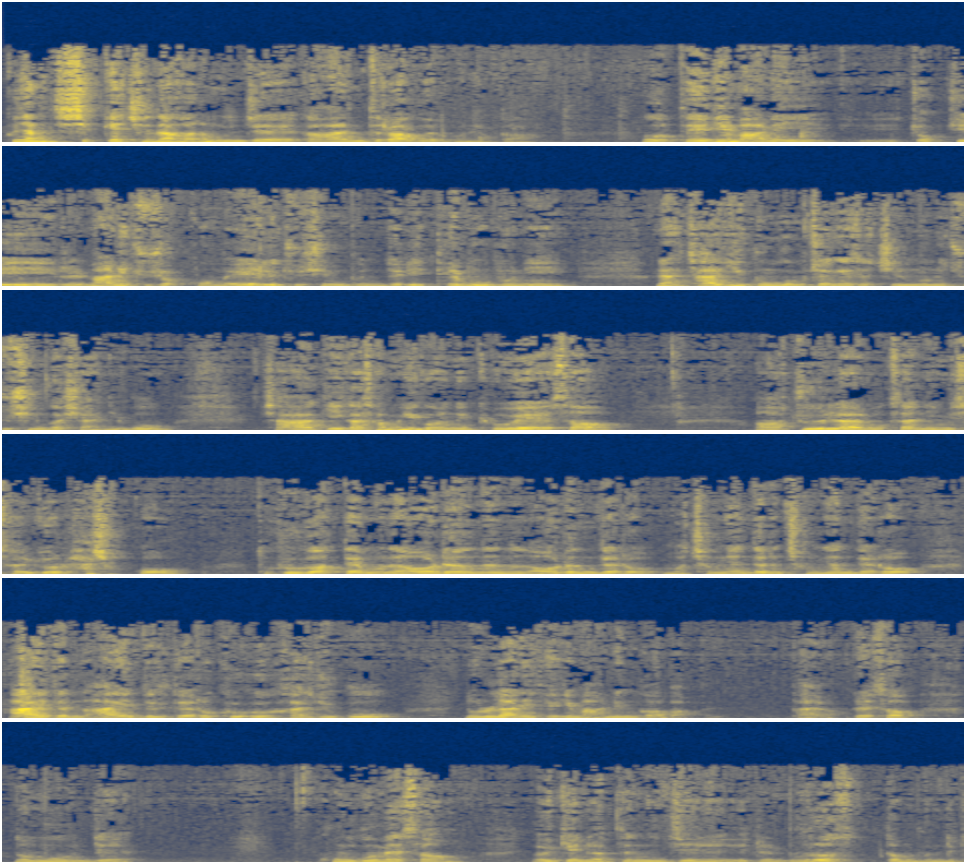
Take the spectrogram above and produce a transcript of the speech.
그냥 쉽게 지나가는 문제가 아니더라고요, 보니까. 그리고 되게 많이 쪽지를 많이 주셨고, 메일을 주신 분들이 대부분이 그냥 자기 궁금증에서 질문을 주신 것이 아니고, 자기가 섬기고 있는 교회에서 어, 주일날 목사님이 설교를 하셨고, 또 그것 때문에 어른은 어른대로, 뭐 청년들은 청년대로, 아이들은 아이들대로 그거 가지고 논란이 되게 많은가 봐- 봐요. 그래서 너무 이제 궁금해서 의견이 어떤지를 물었던 분들이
